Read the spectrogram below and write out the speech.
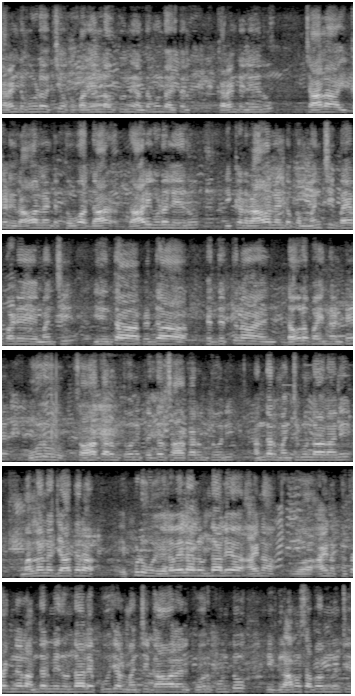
కరెంటు కూడా వచ్చి ఒక పదేళ్ళు అవుతుంది. అంతకుముందు అయితే కరెంటు లేదు. చాలా ఇక్కడికి రావాలంటే తొవ్వ దారి కూడా లేదు. ఇక్కడ రావాలంటే ఒక మంచి భయపడే మంచి. ఇది ఇంత పెద్ద పెద్ద ఎత్తున డెవలప్ అయిందంటే ఊరు సహకారంతో పెద్దల సహకారంతో అందరు మంచిగా ఉండాలని మల్లన్న జాతర ఎప్పుడు వెలవేలాలు ఉండాలి ఆయన ఆయన కృతజ్ఞతలు అందరి మీద ఉండాలి పూజలు మంచిగా కావాలని కోరుకుంటూ ఈ గ్రామ సభ నుంచి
